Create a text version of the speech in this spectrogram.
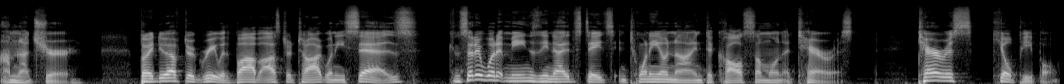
I'm not sure. But I do have to agree with Bob Ostertag when he says, Consider what it means in the United States in 2009 to call someone a terrorist. Terrorists kill people.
